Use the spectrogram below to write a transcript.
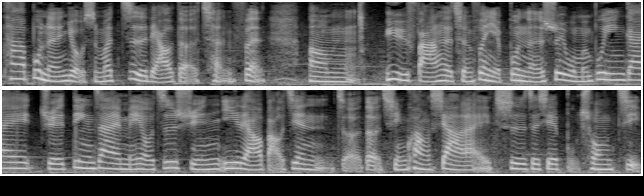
它不能有什么治疗的成分，嗯。预防的成分也不能，所以我们不应该决定在没有咨询医疗保健者的情况下来吃这些补充剂。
